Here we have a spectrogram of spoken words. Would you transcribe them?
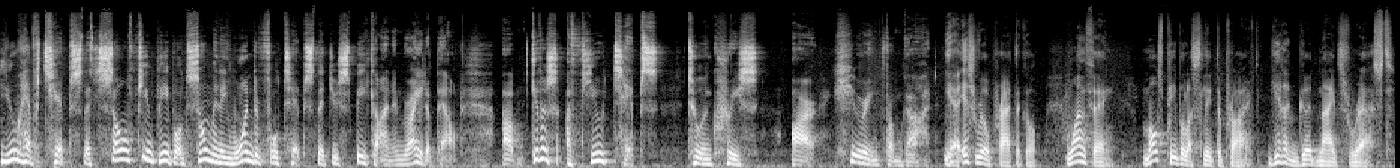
you have tips that so few people, so many wonderful tips that you speak on and write about. Uh, give us a few tips to increase our hearing from God. Yeah, it's real practical. One thing, most people are sleep deprived. Get a good night's rest.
